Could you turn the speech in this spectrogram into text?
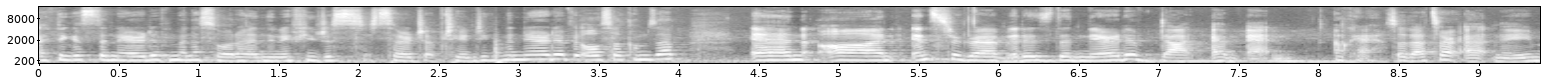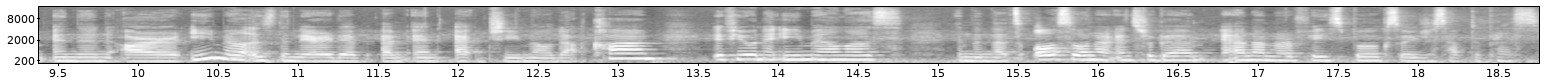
I think it's the narrative Minnesota, and then if you just search up changing the narrative, it also comes up. And on Instagram, it is the narrative.mn. Okay. So that's our at name. And then our email is the narrativemn at gmail.com if you want to email us. And then that's also on our Instagram and on our Facebook. So you just have to press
